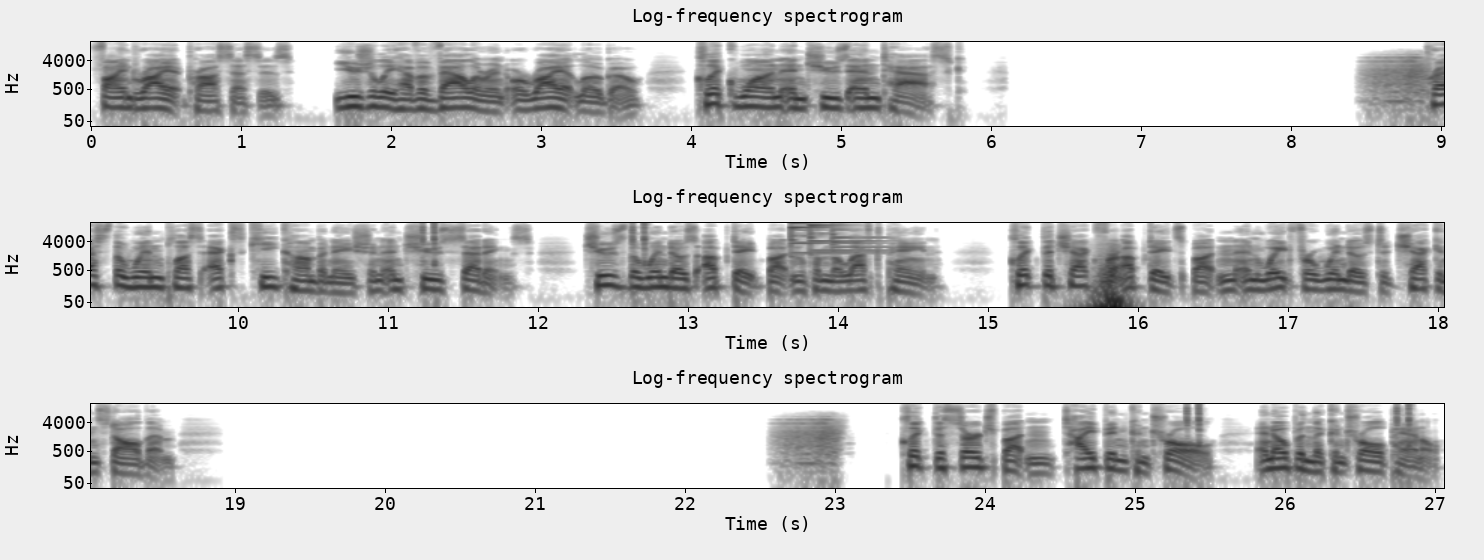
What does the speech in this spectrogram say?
find Riot processes, usually have a Valorant or Riot logo. Click one and choose End Task. Press the Win plus X key combination and choose Settings. Choose the Windows Update button from the left pane. Click the Check for Updates button and wait for Windows to check install them. Click the Search button, type in Control, and open the Control panel.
